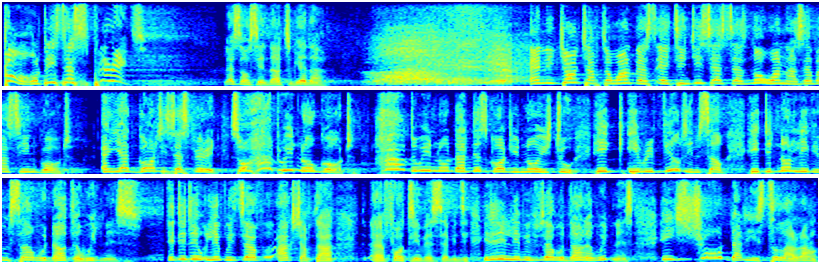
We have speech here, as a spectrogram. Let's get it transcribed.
God is a spirit. Let's all say that together. And in John chapter 1, verse 18, Jesus says, No one has ever seen God. And yet God is a spirit. So how do we know God? How do we know that this God you know is true? He, he revealed himself. He did not leave himself without a witness. He didn't leave himself, Acts chapter uh, 14, verse 17. He didn't leave himself without a witness. He showed that he's still around.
